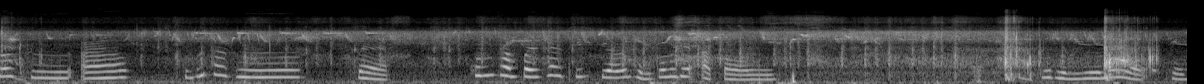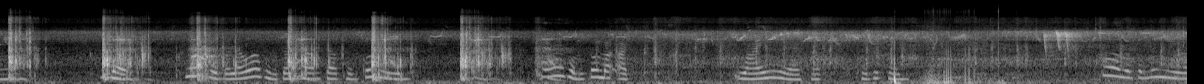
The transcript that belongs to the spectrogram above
ก็คืออาคุณผู้ชมคือแบบผมทำไปแค่คลิปเดียวแล้วผมก็ไม่ได้อัดต่อเลยคือผมลืมไม่แหละผมคือแบบเพื่อนผมไปแล้วว่าผมจะทำแต่ผมก็ลืมให้ผมต้องมาอัดไว้เลยครับคุณผู้ชมก็มันจะไม่มีอะไร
